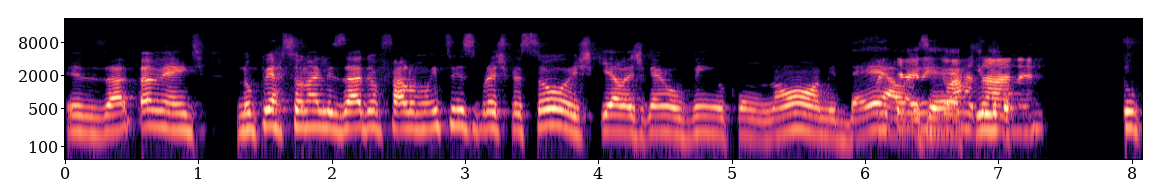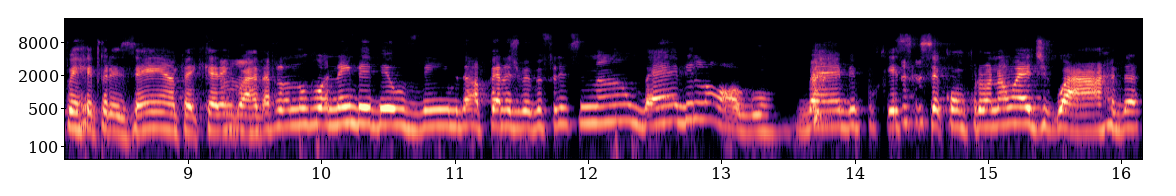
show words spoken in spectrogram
Exatamente. No personalizado, eu falo muito isso para as pessoas, que elas ganham o vinho com o nome delas. Querem é guardar, né? Super representa e querem uhum. guardar. Falando, não vou nem beber o vinho, me dá uma pena de beber. Eu falei assim: não, bebe logo, bebe, porque esse que você comprou não é de guarda.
